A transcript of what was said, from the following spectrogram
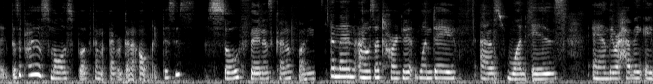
Like this is probably the smallest book that I'm ever gonna own. Like this is so thin it's kind of funny. And then i was at target one day as one is and they were having a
